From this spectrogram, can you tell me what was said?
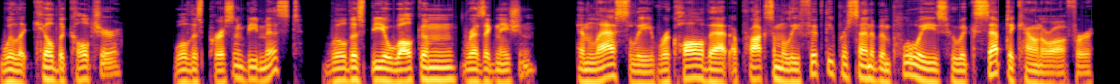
Will it kill the culture? Will this person be missed? Will this be a welcome resignation? And lastly, recall that approximately 50% of employees who accept a counteroffer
